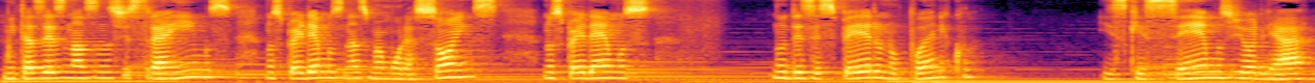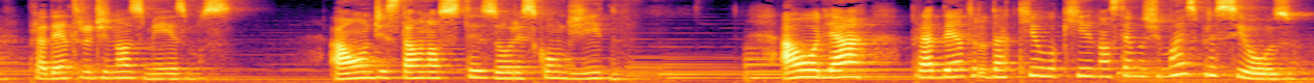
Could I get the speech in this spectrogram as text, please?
Muitas vezes nós nos distraímos, nos perdemos nas murmurações, nos perdemos no desespero, no pânico e esquecemos de olhar para dentro de nós mesmos, aonde está o nosso tesouro escondido. A olhar para dentro daquilo que nós temos de mais precioso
